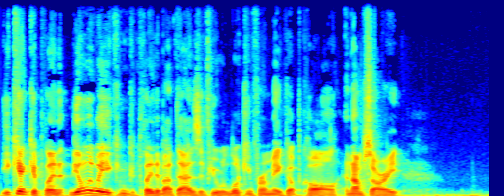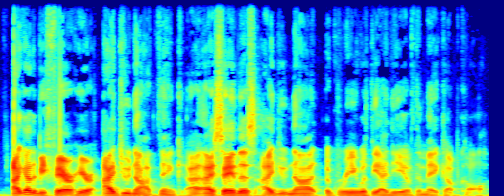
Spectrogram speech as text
you can't complain. The only way you can complain about that is if you were looking for a makeup call. And I'm sorry, I got to be fair here. I do not think, I, I say this, I do not agree with the idea of the makeup call.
